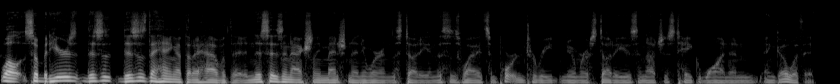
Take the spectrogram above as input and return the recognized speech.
Well, so but here's this is this is the hangup that I have with it, and this isn't actually mentioned anywhere in the study, and this is why it's important to read numerous studies and not just take one and, and go with it.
